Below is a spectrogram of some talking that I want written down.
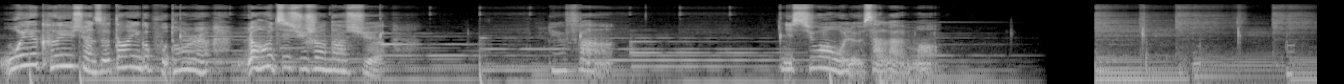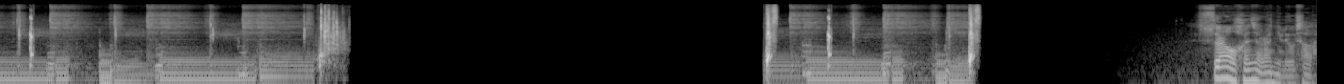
我也可以选择当一个普通人，然后继续上大学。林凡，你希望我留下来吗？虽然我很想让你留下来，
